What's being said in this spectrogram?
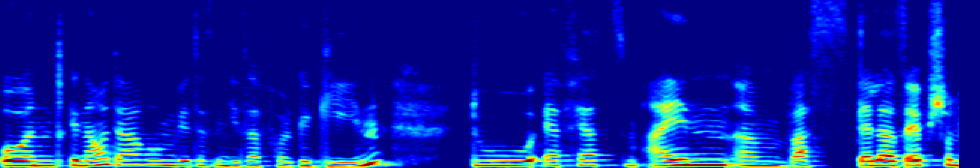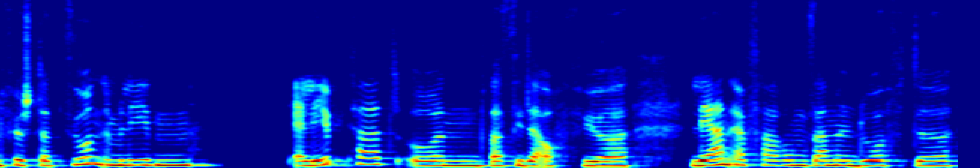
Und genau darum wird es in dieser Folge gehen. Du erfährst zum einen, ähm, was Stella selbst schon für Stationen im Leben erlebt hat und was sie da auch für Lernerfahrungen sammeln durfte.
